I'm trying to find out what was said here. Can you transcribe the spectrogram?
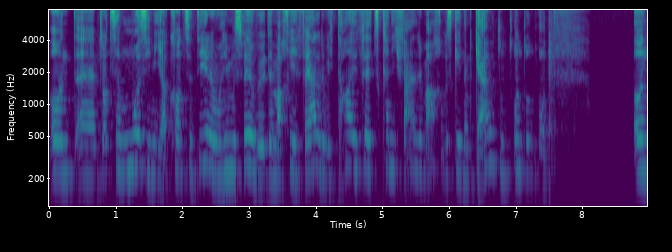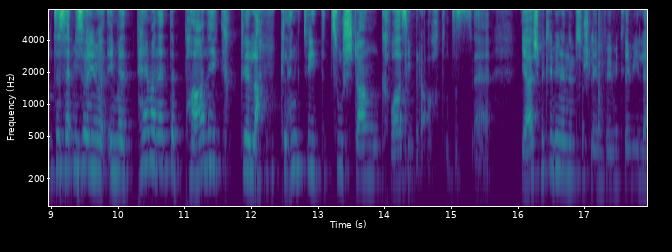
Und äh, trotzdem muss ich mich ja konzentrieren, wo Himmels will, weil dann mache ich einen Fehler, wie da, ich jetzt keine Fehler machen, es geht um Geld und, und, und, und. Und das hat mich so in, in eine permanente Panik gelenkt wieder Zustand quasi gebracht. Und das äh, ja, ist mittlerweile nicht mehr so schlimm, weil mittlerweile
